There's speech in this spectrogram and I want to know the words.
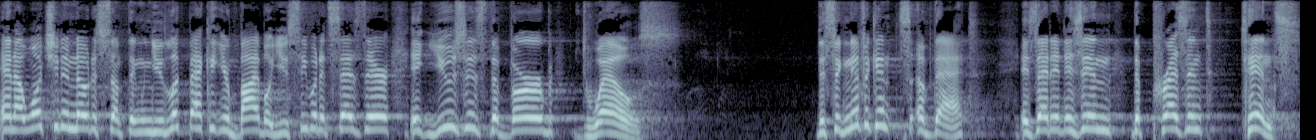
And I want you to notice something. When you look back at your Bible, you see what it says there? It uses the verb dwells. The significance of that is that it is in the present tense.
